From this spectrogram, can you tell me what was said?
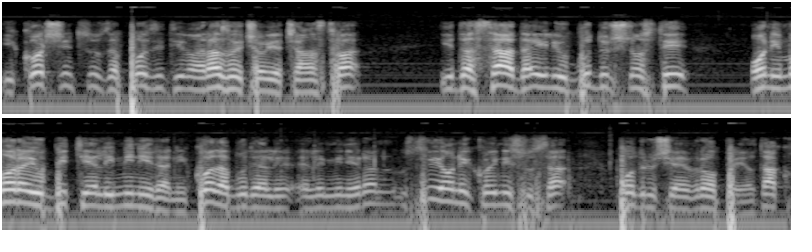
i kočnicu za pozitivan razvoj čovječanstva i da sada ili u budućnosti oni moraju biti eliminirani. Ko da bude eliminiran? Svi oni koji nisu sa područja Evrope, je tako?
